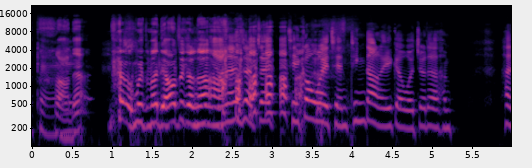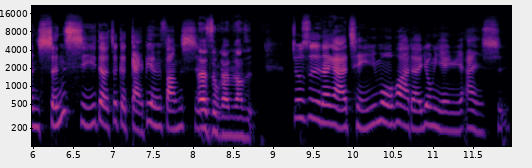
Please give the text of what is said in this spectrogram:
OK，好的，那我们怎么聊这个呢？啊，在在提供我以前听到了一个我觉得很很神奇的这个改变方式。那什么改变方式？就是那个潜移默化的用言语暗示。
